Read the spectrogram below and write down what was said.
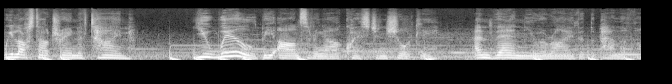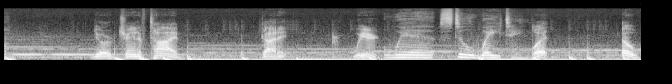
we lost our train of time. You will be answering our question shortly, and then you arrive at the Palathon. Your train of time. Got it. Weird. We're still waiting. What? Oh,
